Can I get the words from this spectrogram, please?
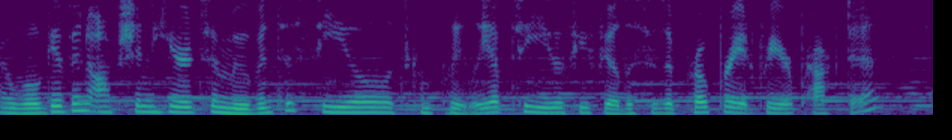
I will give an option here to move into seal. It's completely up to you if you feel this is appropriate for your practice.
